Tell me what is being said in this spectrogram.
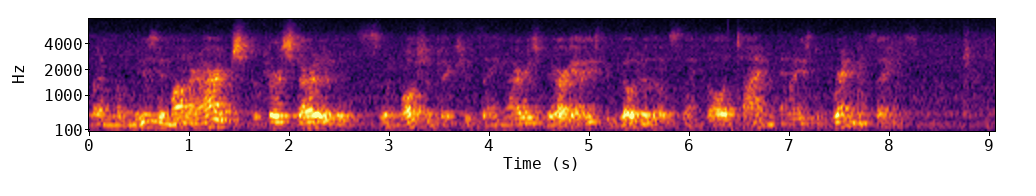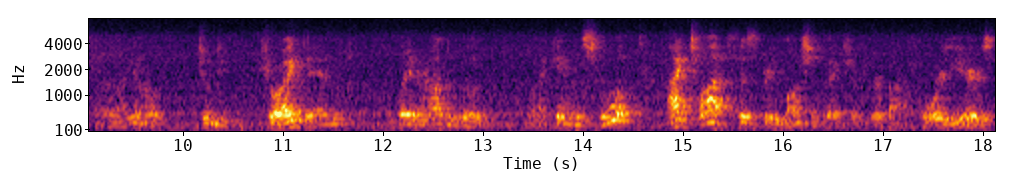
when the Museum of Modern Art first started its uh, motion picture thing, Iris Barry, I used to go to those things all the time, and I used to bring things, uh, you know, to Detroit and later on to the, when I came to school. I taught history of motion picture for about four years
